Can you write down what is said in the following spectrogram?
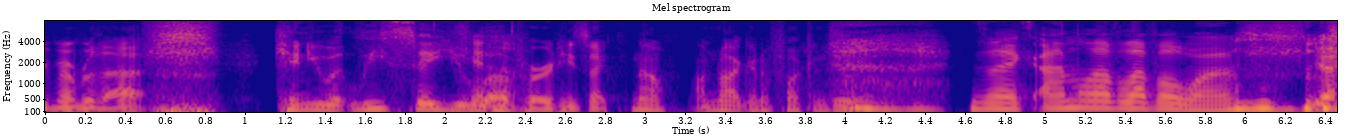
you remember that? Can you at least say you Yeah. love her? And he's like, No, I'm not gonna fucking do it. He's like, I'm love level one. yeah,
